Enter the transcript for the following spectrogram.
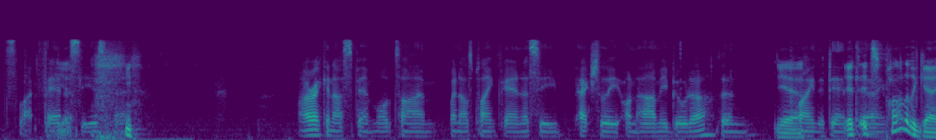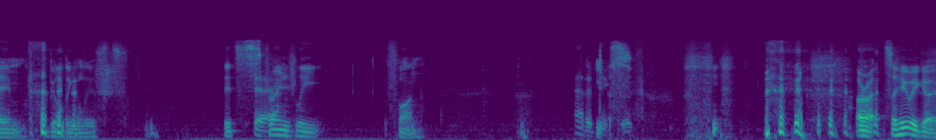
It's like fantasy, isn't it? I reckon I spent more time when I was playing fantasy actually on Army Builder than yeah, playing the damn it, game. it's part of the game building lists. It's Yeah. strangely fun. and Yes. All right, so here we go.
